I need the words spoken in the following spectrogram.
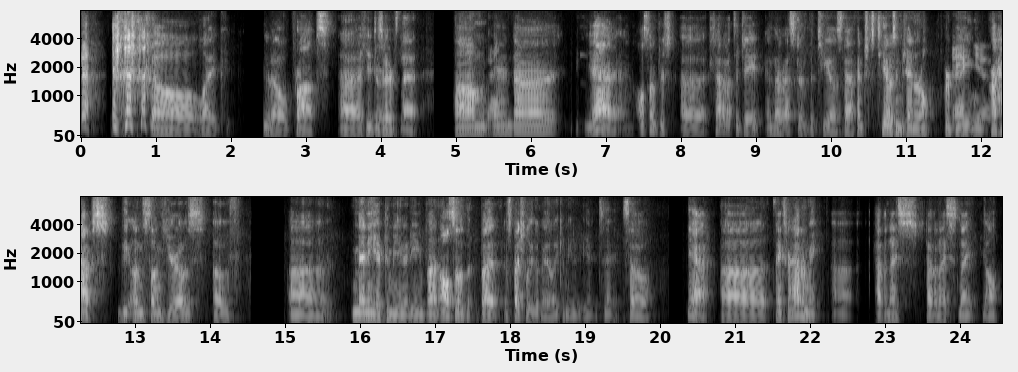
so, like, you know, props. Uh, he deserves that. Um, Yeah. and uh, yeah, and also just uh, shout out to Jade and the rest of the TO staff and just TOs in general for Heck being yeah. perhaps the unsung heroes of uh, many a community, but also, the, but especially the melee community, I'd say. So, yeah, uh, thanks for having me. Uh, have a nice, have a nice night, y'all.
